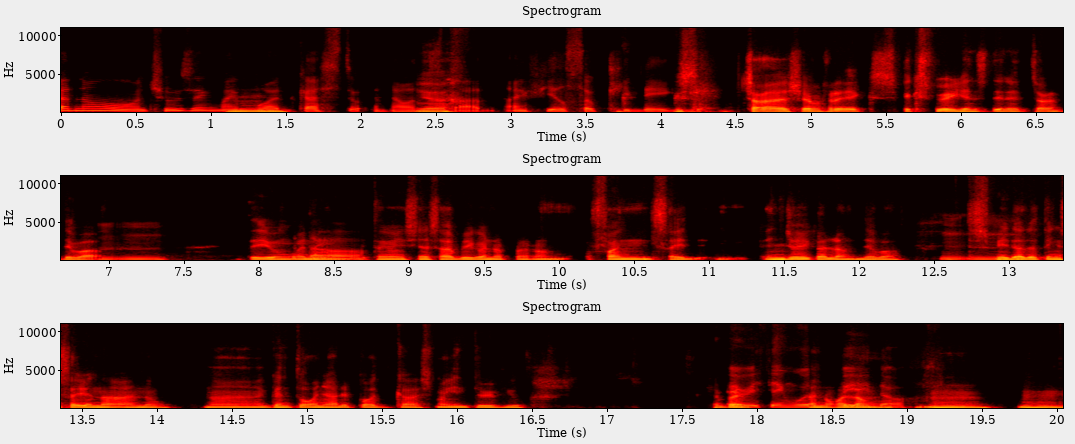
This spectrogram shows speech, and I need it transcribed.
ano choosing my Mm. podcast to announce Yeah. that I feel so kilig tsaka syempre ex- experience din eh. Tsaka 'di ba? Mm-mm. Ito yung ano, ito yung sinasabi ko na parang fun side. Enjoy ka lang, 'di ba? Tapos may Mm-mm. dadating sa'yo na ano, na ganito, kunyari podcast, may interview. Siyempre, everything would ano ka lang. off Mm, mm.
